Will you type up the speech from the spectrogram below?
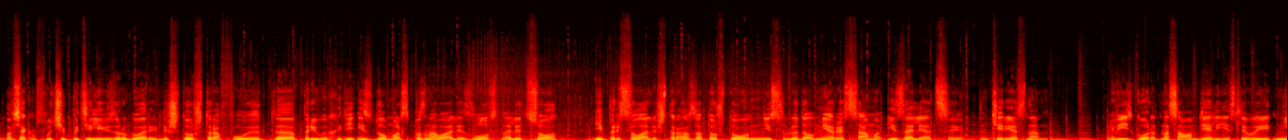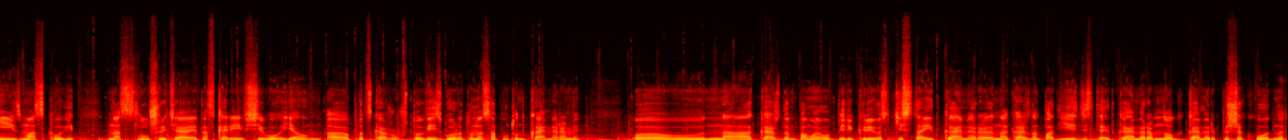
во всяком случае по телевизору говорили, что штрафуют э, при выходе из дома, распознавали злостное лицо и присылали штраф за то, что он не соблюдал меры самоизоляции. Интересно. Весь город на самом деле, если вы не из Москвы, нас слушаете, а это скорее всего, я вам э, подскажу, что весь город у нас опутан камерами, на каждом, по-моему, перекрестке стоит камера, на каждом подъезде стоит камера, много камер пешеходных.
